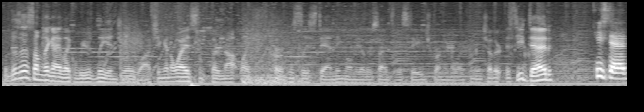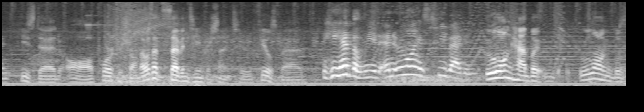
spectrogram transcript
But this is something I like weirdly enjoy watching in a way, since they're not like purposely standing on the other sides of the stage, running away from each other. Is he dead? He's dead. He's dead. Aw, poor Kurshaun. That was at 17% too. Feels bad. He had the lead, and Oolong is teabagging. Oolong had like Oolong was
